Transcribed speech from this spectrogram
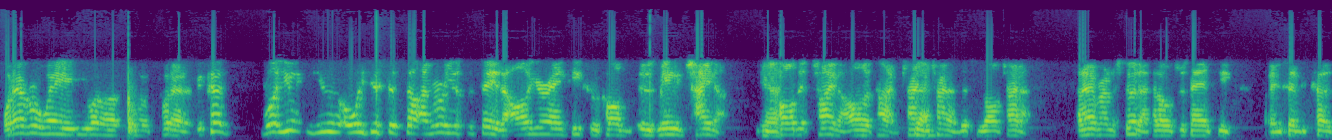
Whatever way you want to put at it, because well, you you always used to sell. I remember you used to say that all your antiques were called. It was mainly China. You Yeah. called it China all the time. China, Yeah. China. This is all China. And I never understood. it. I thought it was just antique. And you said because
